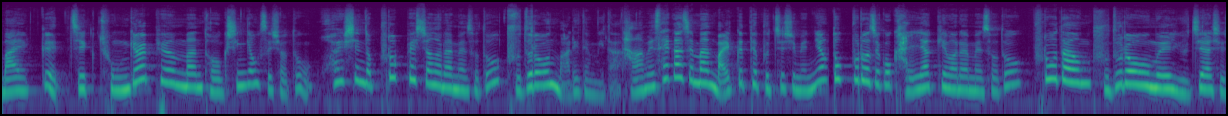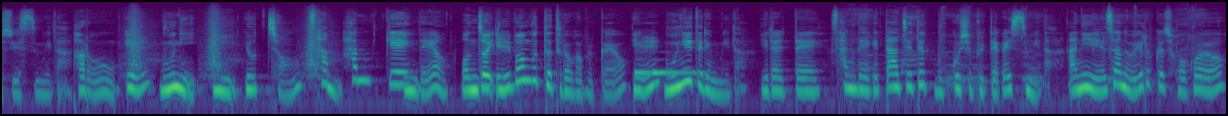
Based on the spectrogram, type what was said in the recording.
말 끝, 즉 종결 표현만 더욱 신경 쓰셔도 훨씬 더 프로페셔널하면서도 부드러운 말이 됩니다. 다음에 세 가지만 말 끝에 붙이시면요. 똑 부러지고 간략히 말하면서도 프로다운 부드러움을 유지하실 수 있습니다. 바로 1. 문의 2. 요청 3. 함께인데요. 먼저 1번부터 들어가 볼까요? 1. 문의드립니다. 일할 때 상대에게 따지듯 묻고 싶을 때가 있습니다. 아니 예산 왜 이렇게 적어요?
